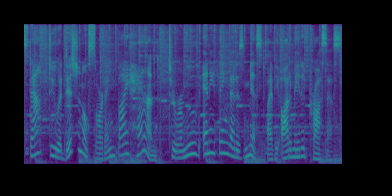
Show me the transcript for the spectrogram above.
Staff do additional sorting by hand to remove anything that is missed by the automated process.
